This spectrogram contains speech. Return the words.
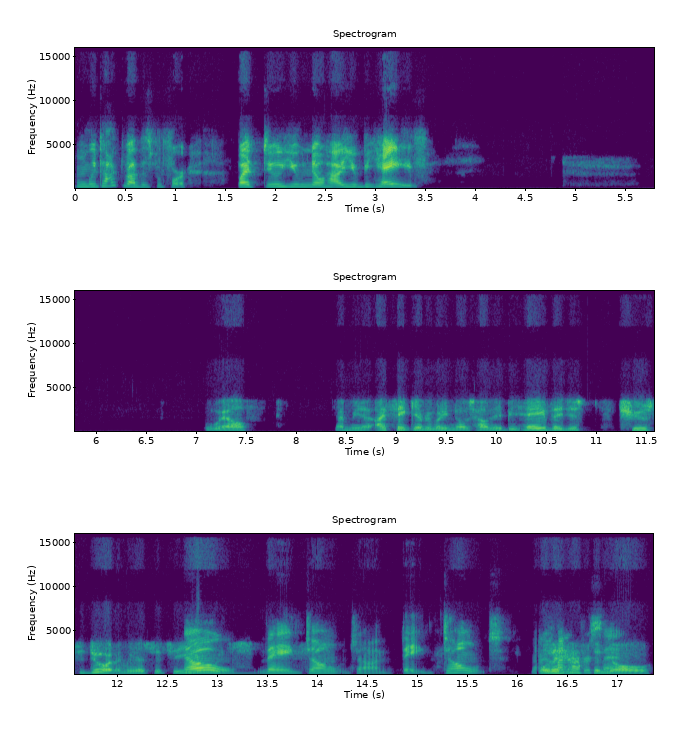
And we talked about this before. But do you know how you behave? Well, I mean, I think everybody knows how they behave. They just choose to do it. I mean, it's it's ego. No, It's they don't, John. They don't. well, they have to know.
